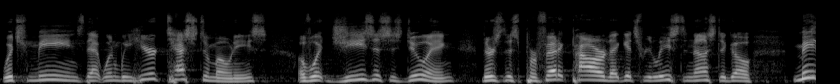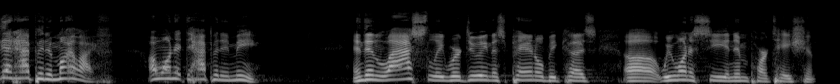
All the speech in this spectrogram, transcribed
which means that when we hear testimonies of what Jesus is doing, there's this prophetic power that gets released in us to go, may that happen in my life. I want it to happen in me. And then lastly, we're doing this panel because uh, we want to see an impartation.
